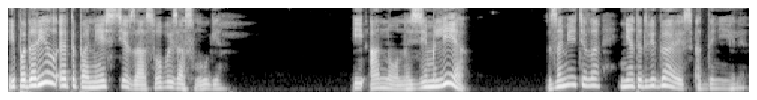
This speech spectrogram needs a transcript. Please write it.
и подарил это поместье за особые заслуги. И оно на земле, заметила, не отодвигаясь от Даниэля.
